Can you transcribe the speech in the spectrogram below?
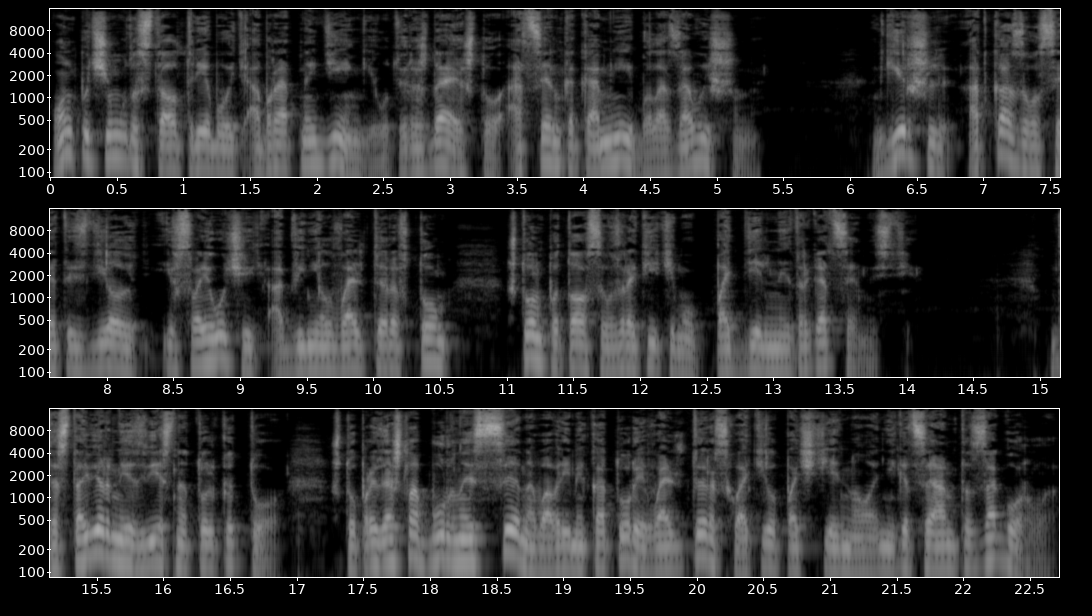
Он почему-то стал требовать обратной деньги, утверждая, что оценка камней была завышена. Гиршель отказывался это сделать и в свою очередь обвинил Вольтера в том, что он пытался возвратить ему поддельные драгоценности. Достоверно известно только то, что произошла бурная сцена, во время которой Вольтер схватил почтенного негацианта за горло.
